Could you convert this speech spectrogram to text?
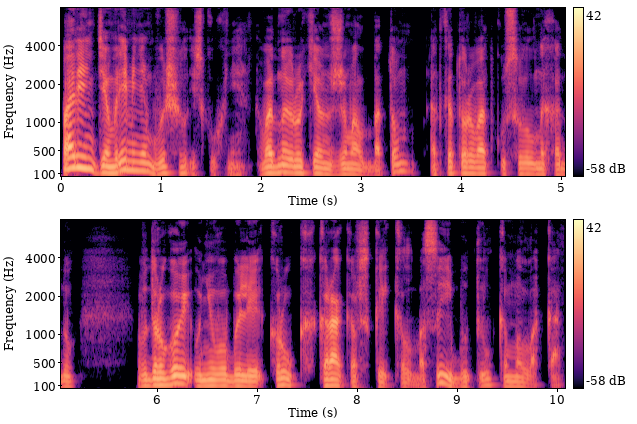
Парень тем временем вышел из кухни. В одной руке он сжимал батон, от которого откусывал на ходу. В другой у него были круг краковской колбасы и бутылка молока.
